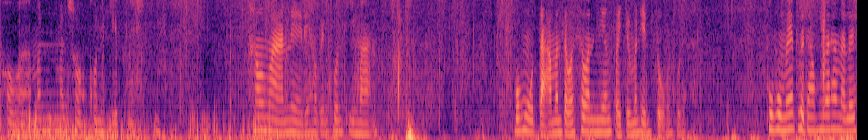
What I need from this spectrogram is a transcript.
เพราะว่ามันมันสองคนเก็บไงเข้ามาเนี่ยเดี๋ยวเขาเป็นคนทีมานบ่หูตามันแต่ว่าสวรรค์เลี้ยงไปจนมันเห็นโตวมันพูดอะผู้ผู้แม่เพื่อทำเมื่อทั้งนั้นเลย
